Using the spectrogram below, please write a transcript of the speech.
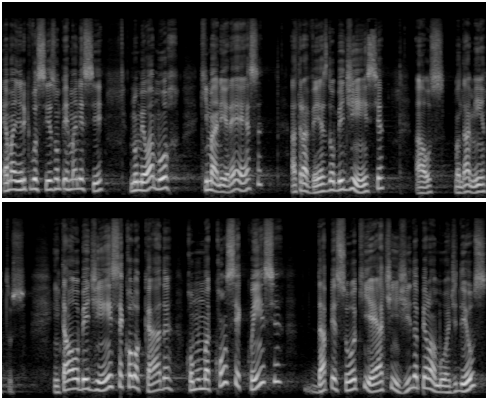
é a maneira que vocês vão permanecer no meu amor. Que maneira é essa? Através da obediência aos mandamentos. Então a obediência é colocada como uma consequência da pessoa que é atingida pelo amor de Deus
